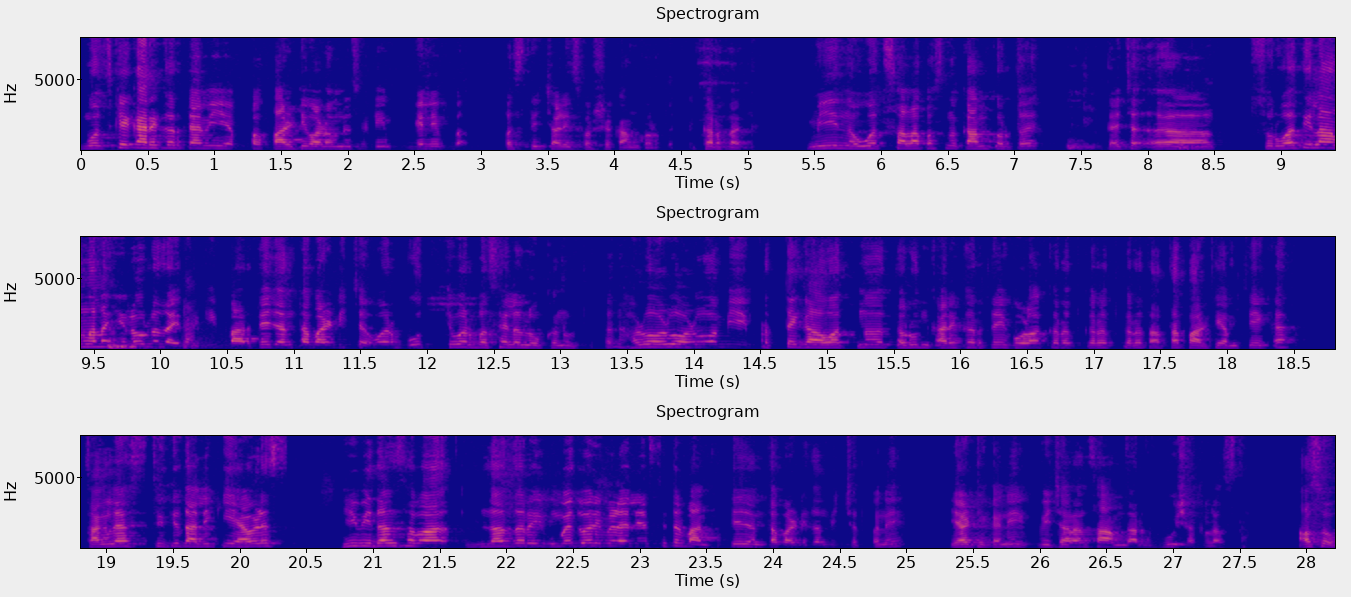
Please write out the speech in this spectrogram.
मोजके कार्यकर्ते आम्ही पार्टी वाढवण्यासाठी गेली पस्तीस चाळीस वर्ष काम करतोय करतात मी नव्वद सालापासून काम करतोय. त्याच्या अं, सुरुवातीला आम्हाला हिनवलं जायचं की भारतीय जनता पार्टीच्या वर बूथवर बसायला लोक नव्हते. पण हळूहळू हळू आम्ही प्रत्येक गावातनं तरुण कार्यकर्ते गोळा करत करत करत आता पार्टी आमची एका चांगल्या स्थितीत आली की यावेळेस ही विधानसभाला जर उमेदवारी मिळाली असती तर भारतीय जनता पार्टीचा निश्चितपणे या ठिकाणी विचारांचा आमदार होऊ शकला असता. असो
